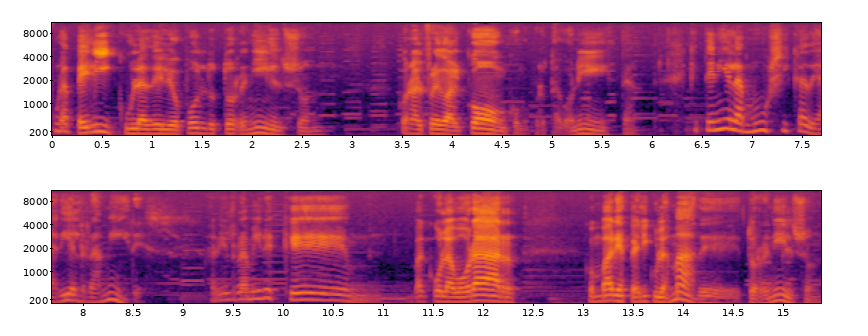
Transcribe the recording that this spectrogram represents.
una película de Leopoldo Torre Nilsson, con Alfredo Alcón como protagonista, que tenía la música de Ariel Ramírez. Ariel Ramírez que mm, va a colaborar con varias películas más de Torre Nilsson.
